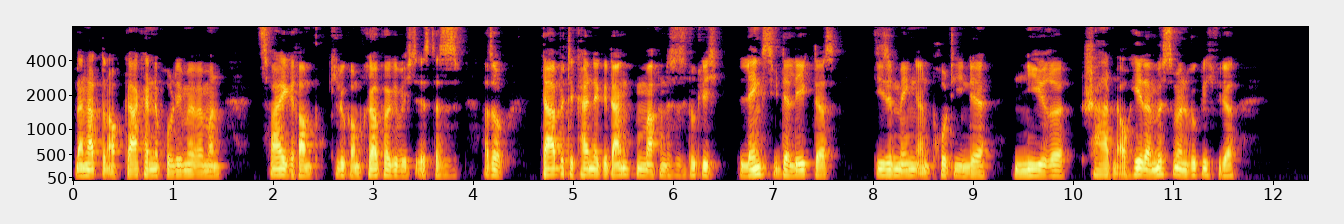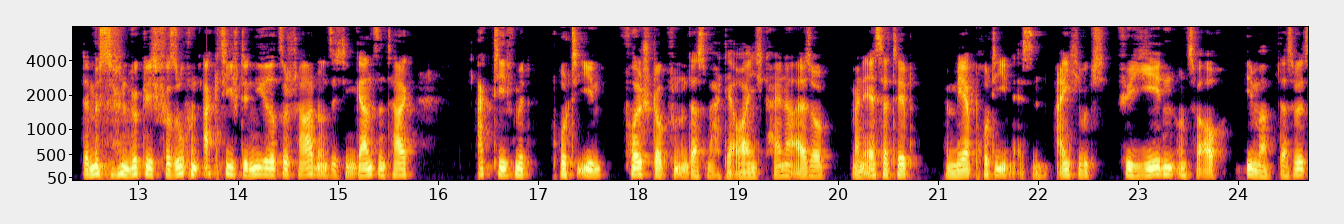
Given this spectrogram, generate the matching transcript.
man hat dann auch gar keine Probleme, wenn man zwei Gramm pro Kilogramm Körpergewicht ist. Das ist, also da bitte keine Gedanken machen, das ist wirklich längst widerlegt, dass diese Mengen an Protein der Niere schaden. Auch hier, da müsste man wirklich wieder, da müsste man wirklich versuchen, aktiv der Niere zu schaden und sich den ganzen Tag aktiv mit Protein vollstopfen und das macht ja auch eigentlich keiner. Also mein erster Tipp, mehr Protein essen. Eigentlich wirklich für jeden und zwar auch immer. Das wird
